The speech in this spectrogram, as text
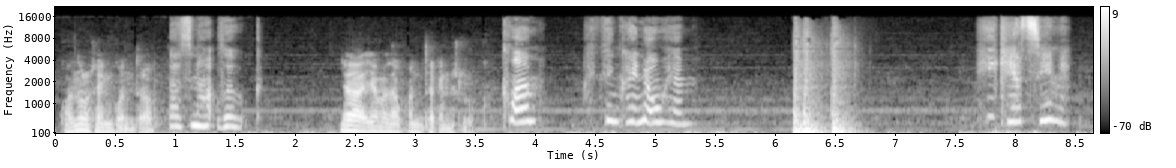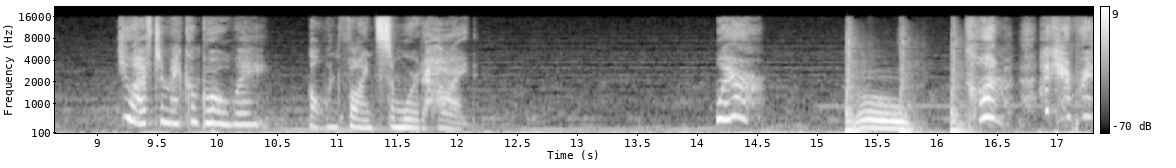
¿cuándo los he encontrado? That's not Luke. Ya, ya me he dado cuenta que no es Luke. Clem, I think I know him. He can't see me. You have to make him go away. Go and find somewhere to hide. Where? Hello. Clem, I can't breathe.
